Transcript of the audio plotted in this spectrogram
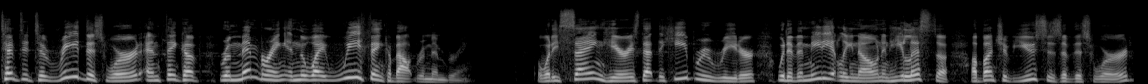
tempted to read this word and think of remembering in the way we think about remembering. But what he's saying here is that the Hebrew reader would have immediately known, and he lists a, a bunch of uses of this word,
